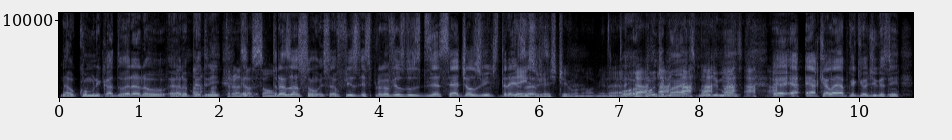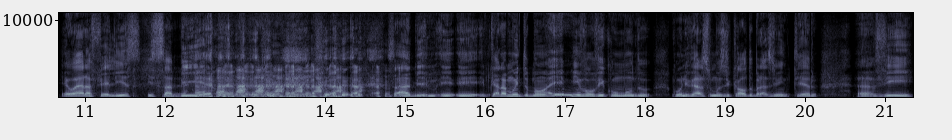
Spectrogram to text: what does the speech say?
né? O comunicador era o, era o Pedrinho. Transação. Eu, transação. Isso eu fiz esse programa eu fiz dos 17 aos 23 Bem anos. Bem sugestivo o nome, né? Pô, bom demais, bom demais. É, é, é, aquela época que eu digo assim, eu era feliz e sabia. Sabe? E, e, porque era muito bom. Aí me envolvi com o mundo, com o universo musical do Brasil inteiro. Uh, vi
